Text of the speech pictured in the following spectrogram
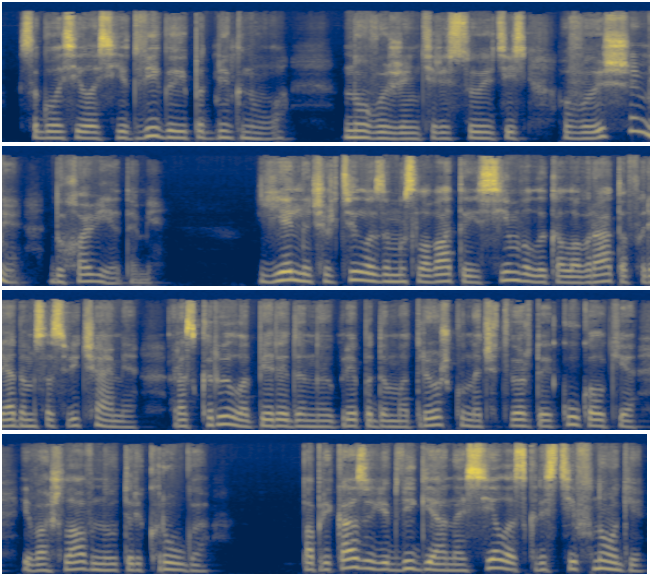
— согласилась Едвига и подмигнула. «Но вы же интересуетесь высшими духоведами». Ель начертила замысловатые символы калавратов рядом со свечами, раскрыла переданную преподом матрешку на четвертой куколке и вошла внутрь круга. По приказу Едвиги она села, скрестив ноги,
